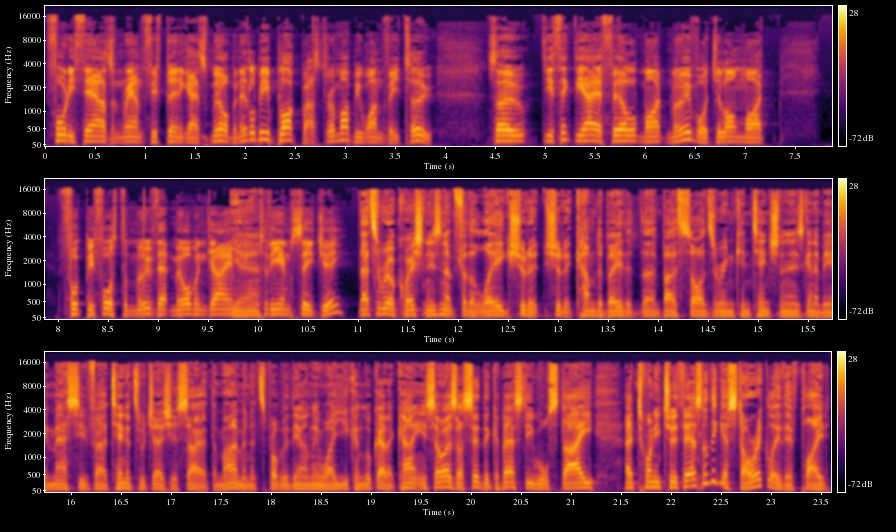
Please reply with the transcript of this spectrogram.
40,000 round 15 against Melbourne. It'll be a blockbuster. It might be 1v2. So do you think the AFL might move or Geelong might be forced to move that Melbourne game yeah. to the MCG? That's a real question, isn't it, for the league? Should it should it come to be that the, both sides are in contention and there's going to be a massive uh, attendance, which, as you say, at the moment, it's probably the only way you can look at it, can't you? So, as I said, the capacity will stay at 22,000. I think historically they've played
